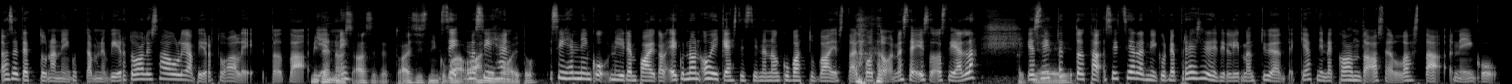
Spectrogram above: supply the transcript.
asetettuna niinku tämmöinen virtuaalisauli ja virtuaali tota, Miten Jenni. Ne olisi asetettu? Ai siis niinku Si- vaan no siihen- animoitu. Siihen niinku niiden paikalle. Ei kun ne on oikeasti sinne, ne on kuvattu vaan jostain kotoa, ne seisoo siellä. Ja Okei. sitten tota, sit siellä niinku ne presidentinlinnan työntekijät, niin ne kantaa sellaista, niinku,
